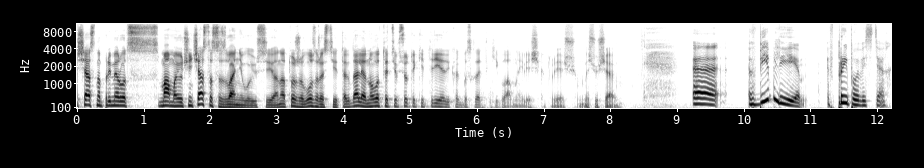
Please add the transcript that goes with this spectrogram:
сейчас, например, вот с мамой очень часто созваниваюсь, и она тоже в возрасте и так далее. Но вот эти все-таки три, как бы сказать, такие главные вещи, которые я ощу- ощущаю. Е, в Біблії, в приповістях,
